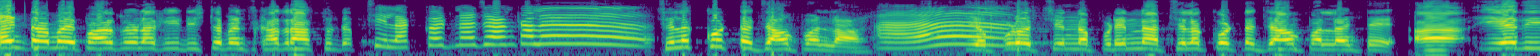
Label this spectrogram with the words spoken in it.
ఏంటమ్మా ఈ పార్కులో నాకు ఈ డిస్టర్బెన్స్ కథ రాస్తుంటే? చిలక్కొట్టిన జాంకాయలు. చిలక్కొట్ట జాంపల్లా ఎప్పుడో చిన్నప్పుడు ఎన్న చిలక్కొట్ట జాంపల్ అంటే? ఆ, ఏది?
